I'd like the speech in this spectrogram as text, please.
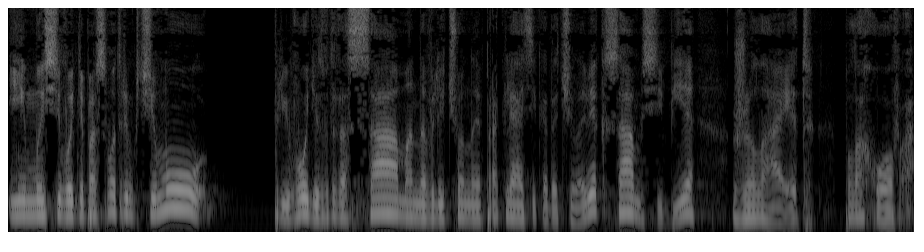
И мы сегодня посмотрим, к чему приводит вот это самонавлеченное проклятие, когда человек сам себе желает плохого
